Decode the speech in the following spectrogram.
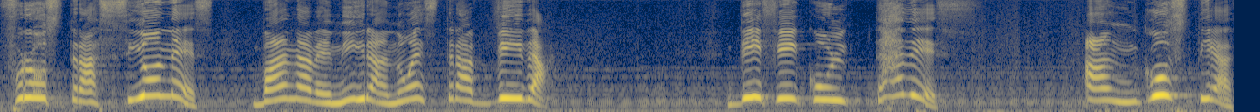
Frustraciones van a venir a nuestra vida. dificultades, angustias,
